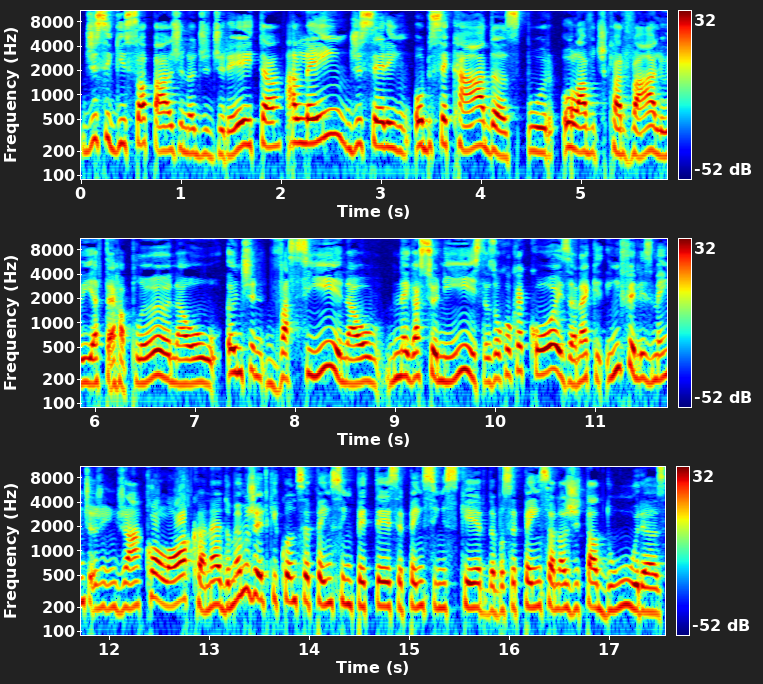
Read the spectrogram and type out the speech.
de seguir só página de direita, além de serem obcecadas por Olavo de Carvalho e a Terra plana, ou anti-vacina, ou negacionistas, ou qualquer coisa, né? Que infelizmente a gente já coloca, né? Do mesmo jeito que quando você pensa em PT, você pensa em esquerda, você pensa nas ditaduras,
